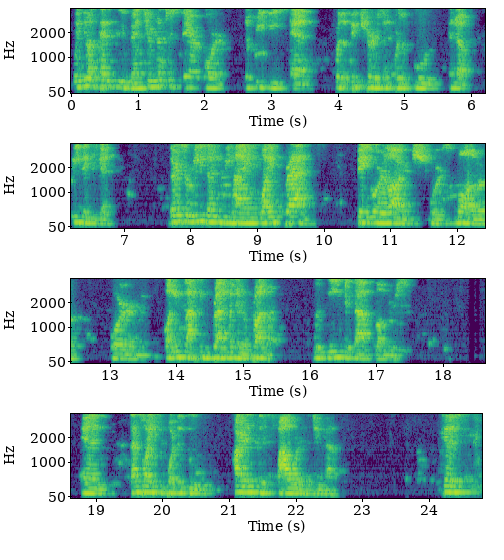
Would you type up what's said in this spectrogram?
when you attend to events, you're not just there for the freebies and for the pictures and for the food and the free things you get. There's a reason behind why brands, big or large or small or or calling classing brand man or product, would need to tap bloggers. And that's why it's important to harness this power that you have. Because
